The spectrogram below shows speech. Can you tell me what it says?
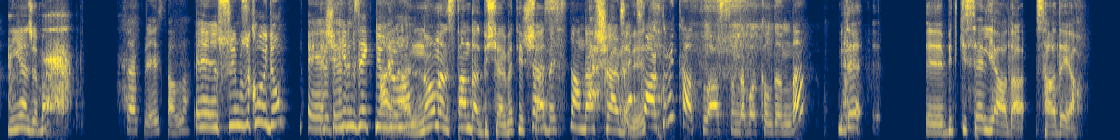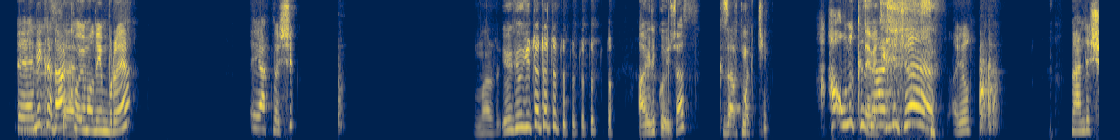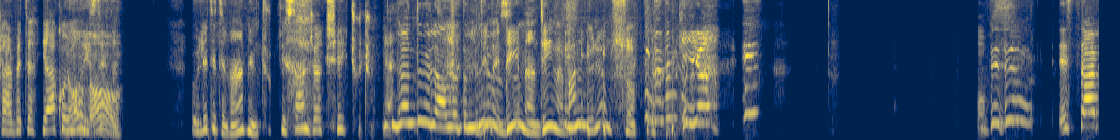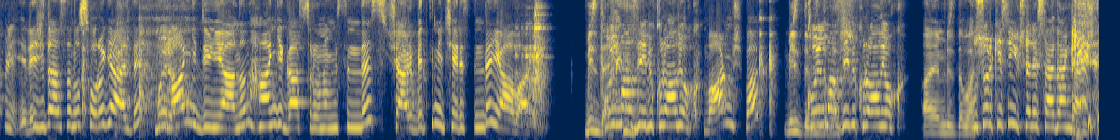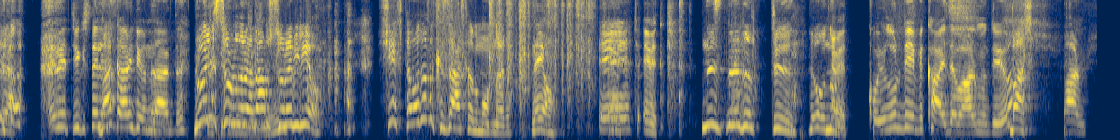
Niye acaba? Serpil el salla. Ee, suyumuzu koydum. Ee, şekerimizi ekliyorum. Aynen, aynen. Normal standart bir şerbet yapacağız. Şerbet, standart şerbet. Evet. Farklı bir tatlı aslında bakıldığında. Bir de e, bitkisel yağ da sade yağ. Ee, ne kadar koymalıyım buraya? Ee, yaklaşık. Bunlar yok yok yok dur, dur, dur, dur. ayrı koyacağız kızartmak için. Ha onu kızartacağız. Ayol. Ben de şerbete yağ koymalıyız dedi. Öyle dedi Nermin. Türkçesi ancak şey çocuğum. Yani. Ben de öyle anladım Değil mi? Değil mi? Değil mi? Bak görüyor musun? ya. Dedim e, Serpil, rejiden sana soru geldi. Buyurun. Hangi dünyanın hangi gastronomisinde şerbetin içerisinde yağ var? Bizde. Koyulmaz diye bir kural yok. Varmış bak. Bizde bizde Koyulmaz var. diye bir kural yok. Aynen bizde var. Bu soru kesin Yüksel Eser'den gelmiştir ha. Evet Yüksel Bak. Eser gönderdi. Böyle soruları adam sorabiliyor. Şef tavada mı kızartalım onları? Ne o? Ee, Evet evet. Nızdıdıttı onu. Evet. Koyulur diye bir kayda var mı diyor. Var. Varmış.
